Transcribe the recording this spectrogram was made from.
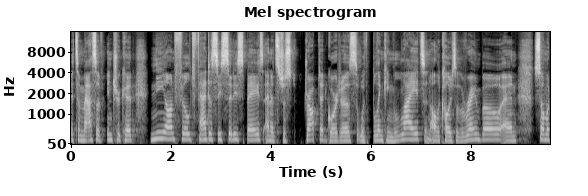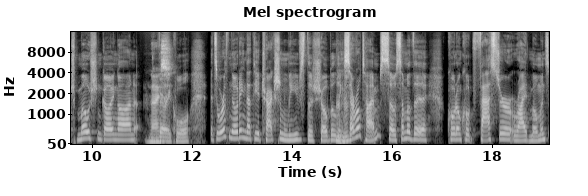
It's a massive, intricate, neon filled fantasy city space, and it's just drop dead gorgeous with blinking lights and all the colors of the rainbow and so much motion going on. Nice. Very cool. It's worth noting that the attraction leaves the show building Mhm. several times. So some of the quote unquote faster ride moments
